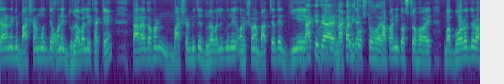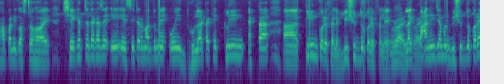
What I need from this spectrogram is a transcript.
যারা নাকি বাসার মধ্যে অনেক ধুলাবালি থাকে তারা তখন বাসার ভিতরে ধুলাবালিগুলি অনেক সময় বাচ্চাদের গিয়ে নাকে যায় হাঁপানি কষ্ট হয়। হাঁপানি কষ্ট হয় বা বড়দেরও হাঁপানি কষ্ট হয়। সেক্ষেত্রে দেখা যায় এই এসিটার মাধ্যমে ওই ধুলাটাকে ক্লিন একটা ক্লিন করে ফেলে বিশুদ্ধ করে ফেলে। লাইক পানি যেমন বিশুদ্ধ করে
